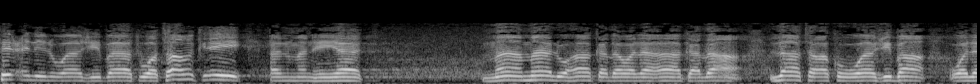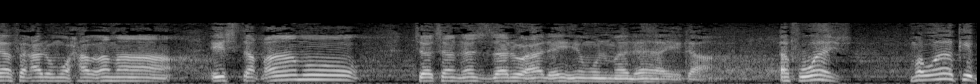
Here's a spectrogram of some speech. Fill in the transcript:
فعل الواجبات وترك المنهيات. ما مالوا هكذا ولا هكذا لا تركوا واجبا ولا فعلوا محرما. استقاموا تتنزل عليهم الملائكة. أفواج مواكب.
